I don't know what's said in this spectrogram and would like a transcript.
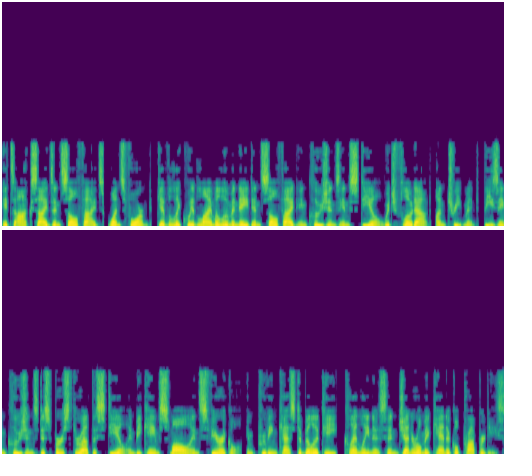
Its oxides and sulfides, once formed, give liquid lime aluminate and sulfide inclusions in steel which float out. On treatment, these inclusions disperse throughout the steel and became small and spherical, improving castability, cleanliness and general mechanical properties.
